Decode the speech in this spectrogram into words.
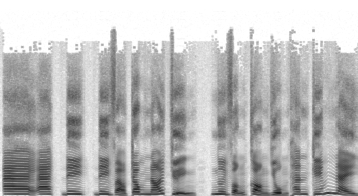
A a đi, đi vào trong nói chuyện, ngươi vẫn còn dùng thanh kiếm này.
